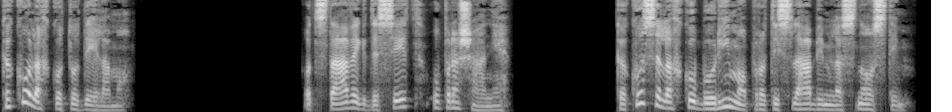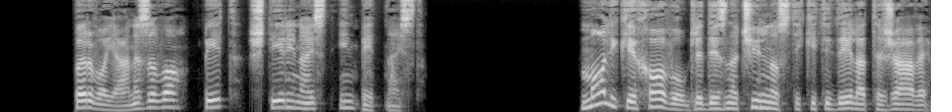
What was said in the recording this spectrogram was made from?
Kako lahko to delamo? Odstavek 10. Vprašanje. Kako se lahko borimo proti slabim lasnostim? 1. Janezovo 5, 14 in 15. Moli k Jehovu glede značilnosti, ki ti dela težave.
